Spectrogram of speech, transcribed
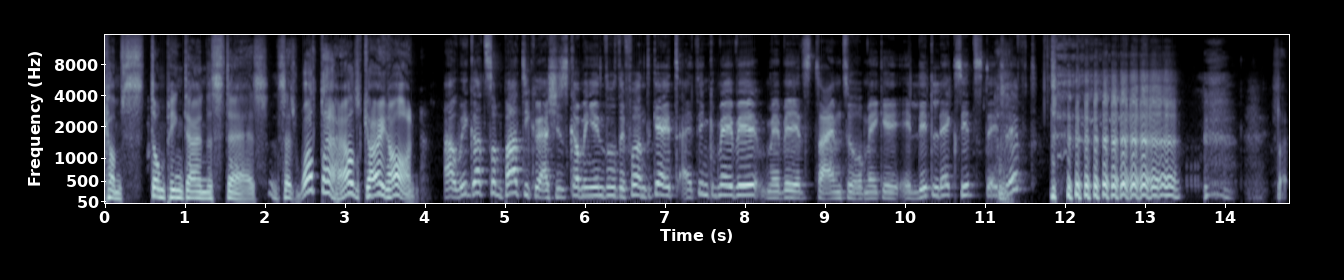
comes stomping down the stairs and says, What the hell's going on? Ah, we got some party crashes coming in through the front gate. I think maybe, maybe it's time to make a, a little exit stage left. Like,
